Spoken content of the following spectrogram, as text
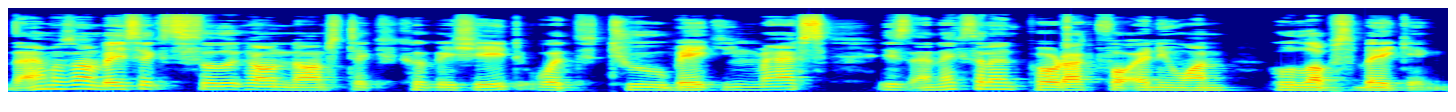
The Amazon Basics silicone non-stick cookie sheet with two baking mats is an excellent product for anyone who loves baking.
